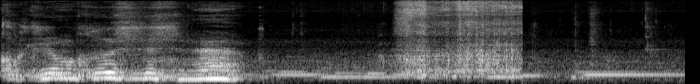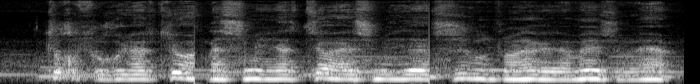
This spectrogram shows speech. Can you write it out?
呼吸も苦しいですね。ちょこちょこやっちは休みやっちは休みで水分取らなきゃダメですよね。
